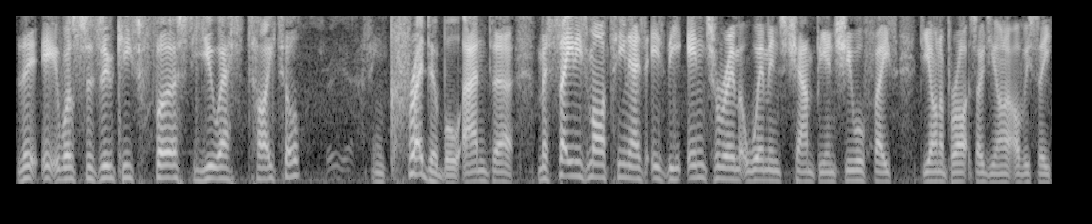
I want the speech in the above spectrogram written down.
That it was Suzuki's first US title incredible. And uh, Mercedes Martinez is the interim women's champion. She will face Deonna Purrazzo. Deonna obviously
